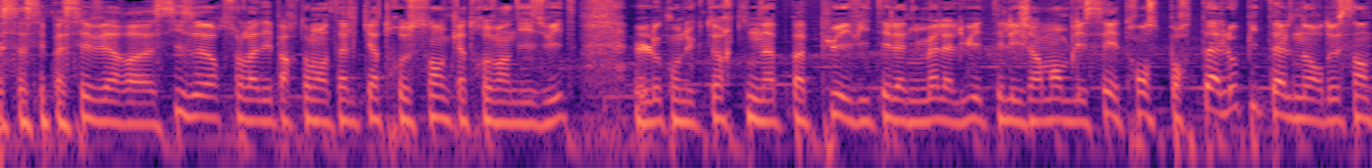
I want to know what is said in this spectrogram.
Ça s'est passé vers 6 heures sur la départementale 498. Le conducteur qui n'a pas pu éviter l'animal a lui été légèrement blessé et transporté à l'hôpital nord de saint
